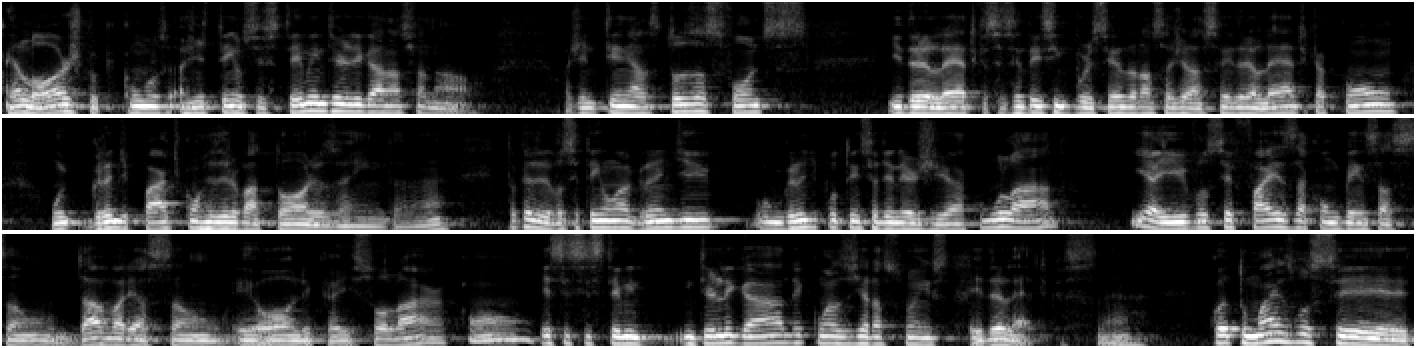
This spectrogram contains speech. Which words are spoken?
É lógico que, como a gente tem o sistema interligado nacional, a gente tem as, todas as fontes hidrelétricas, 65% da nossa geração hidrelétrica, com um, grande parte com reservatórios ainda. Né? Então, quer dizer, você tem uma grande, um grande potencial de energia acumulado, e aí você faz a compensação da variação eólica e solar com esse sistema interligado e com as gerações hidrelétricas. Né? Quanto mais você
